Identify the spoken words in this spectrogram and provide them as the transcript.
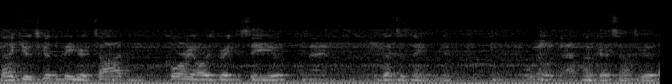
Thank you. It's good to be here, Todd. Corey, always great to see you. That's his name for me. Okay, sounds good.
